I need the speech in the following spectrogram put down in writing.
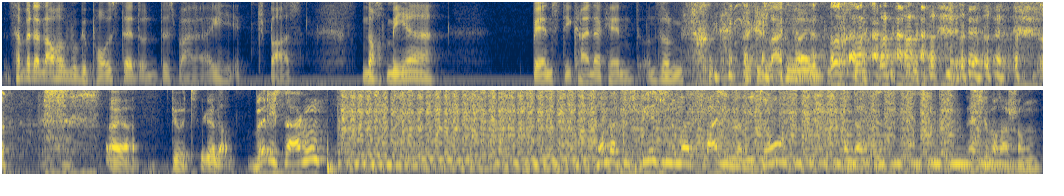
Das haben wir dann auch irgendwo gepostet und das war eigentlich Spaß. Noch mehr Bands, die keiner kennt und so, so solche Schlagzeilen. ah ja, Gut. genau. Würde ich sagen, kommen wir zu Spielchen Nummer zwei, lieber Vito. Und das ist, welche Überraschung,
